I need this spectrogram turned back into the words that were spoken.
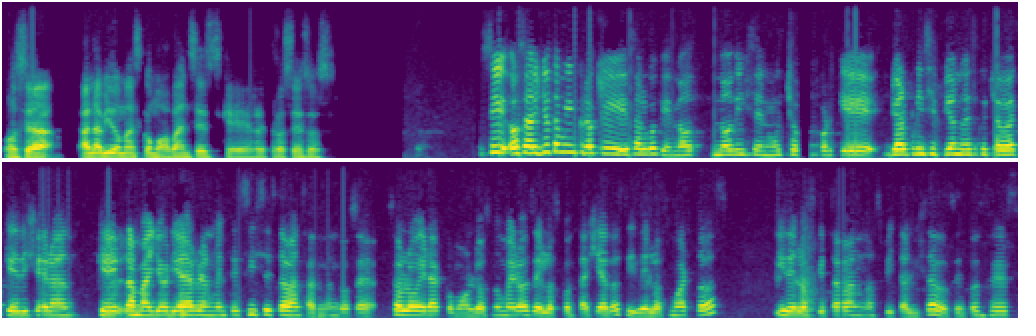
O sea, han habido más como avances que retrocesos. Sí, o sea, yo también creo que es algo que no, no dicen mucho, porque yo al principio no escuchaba que dijeran que la mayoría realmente sí se estaban sanando, o sea, solo era como los números de los contagiados y de los muertos y de los que estaban hospitalizados. Entonces,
